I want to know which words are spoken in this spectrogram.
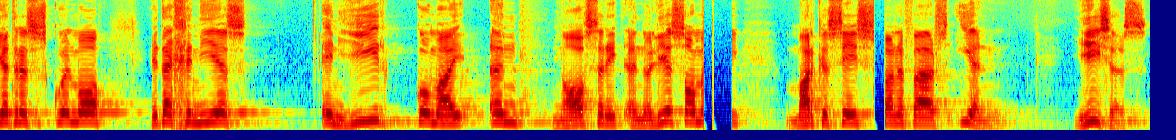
Petrus se skoonma het hy genees en hier kom hy in Nasaret in. Nou lees saam met my Markus 6 vanaf vers 1. Jesus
